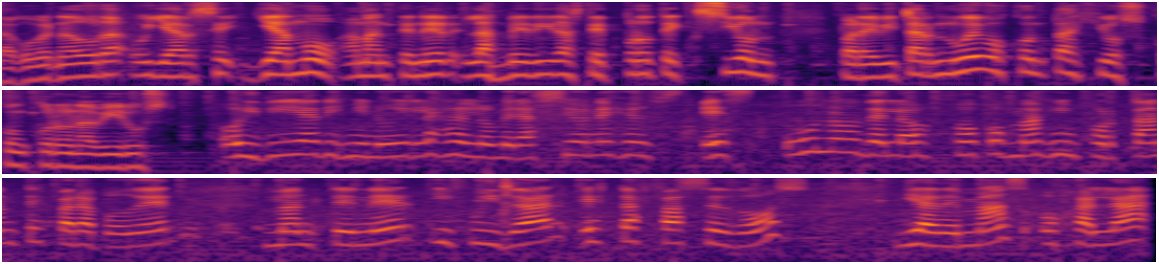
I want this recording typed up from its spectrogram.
la gobernadora Ollarse llamó a mantener las medidas de protección para evitar nuevos contagios con coronavirus. Hoy día disminuir las aglomeraciones es, uno de los focos más importantes para poder mantener y cuidar esta fase 2 y además ojalá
